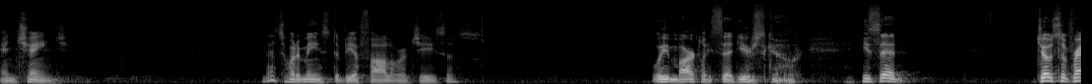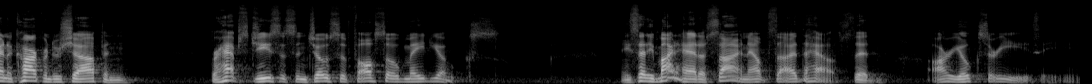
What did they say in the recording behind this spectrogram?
and changing. That's what it means to be a follower of Jesus. William Barclay said years ago, he said, Joseph ran a carpenter shop, and perhaps Jesus and Joseph also made yokes. He said he might have had a sign outside the house that said, Our yokes are easy.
